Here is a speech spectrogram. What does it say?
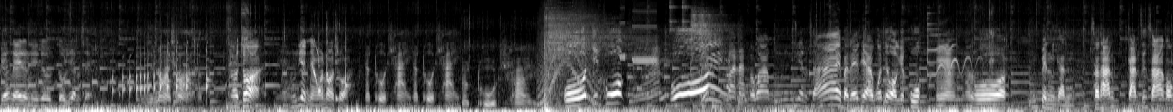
เรื่องไหนเดี๋ยวนี้เดี๋ยวตัวเลี้ยนใส่คือนอช่อครับนอช่อมึงเลี้ยนอย่างวะนอช่อนักโทษใช่นักโทษใช่โอ้จิตคุกโอ้ยว่านั่นก็ว่ามึงเลี้ยนซ้ายบัดใดแถวมันจะออกจากคุกแม่นครับโอ้มันเป็นการสถานการศึกษาของ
